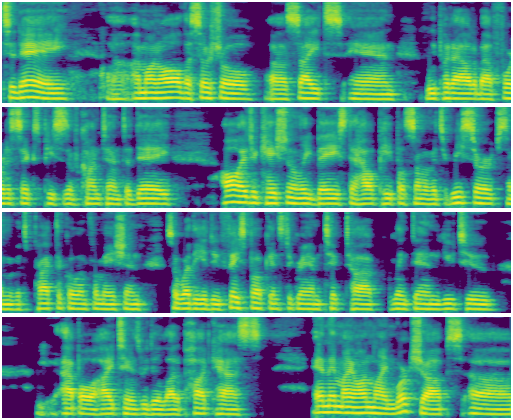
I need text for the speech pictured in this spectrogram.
today. Uh, I'm on all the social uh, sites, and we put out about four to six pieces of content a day, all educationally based to help people. Some of it's research, some of it's practical information. So whether you do Facebook, Instagram, TikTok, LinkedIn, YouTube, Apple, iTunes, we do a lot of podcasts and then my online workshops, uh,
